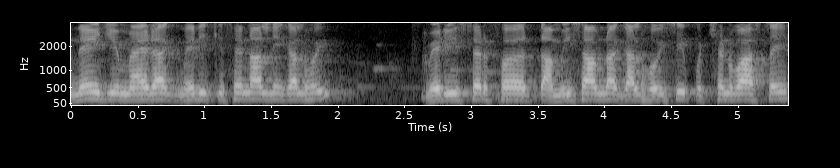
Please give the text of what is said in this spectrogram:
ਨਹੀਂ ਜੀ ਮੇਰਾ ਮੇਰੀ ਕਿਸੇ ਨਾਲ ਨਹੀਂ ਗੱਲ ਹੋਈ। ਮੇਰੀ ਸਿਰਫ ਧਾਮੀ ਸਾਹਿਬ ਨਾਲ ਗੱਲ ਹੋਈ ਸੀ ਪੁੱਛਣ ਵਾਸਤੇ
